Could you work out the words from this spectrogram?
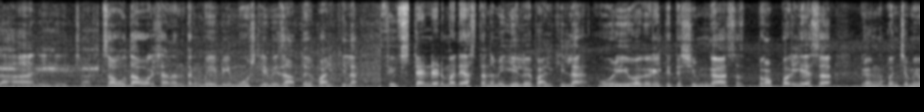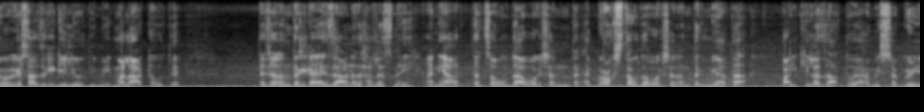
दहा आणि हे चार. चौदा वर्षानंतर मे बी मोस्टली मी जातोय पालखीला. फिफ्थ स्टँडर्डमध्ये असताना मी गेलोय पालखीला. होळी वगैरे तिथे शिमगा असं प्रॉपरली असं रंगपंचमी वगैरे साजरी केली होती मी. मला आठवतंय. त्याच्यानंतर काय जाणं झालंच नाही. आणि आत्ता चौदा वर्षानंतर अप्रॉक्स चौदा वर्षानंतर मी आता पालखीला जातो आहे आम्ही सगळे.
